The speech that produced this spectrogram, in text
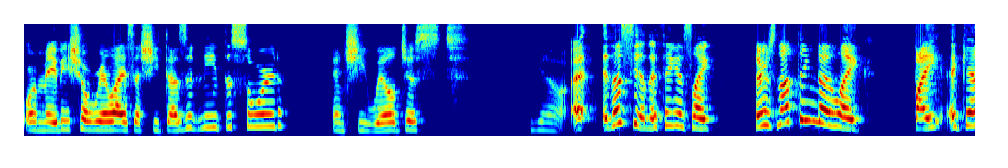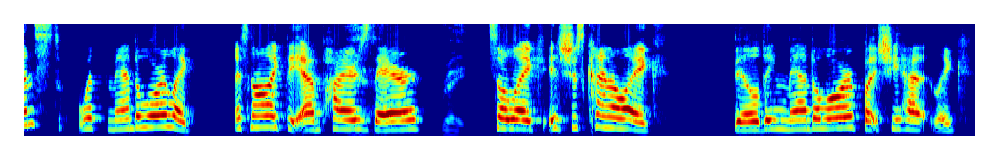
or maybe she'll realize that she doesn't need the sword and she will just you know I, that's the other thing is like there's nothing to like fight against with Mandalore like it's not like the empire's Yeah. there Right. so like it's just kind of like building Mandalore, but she had like,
